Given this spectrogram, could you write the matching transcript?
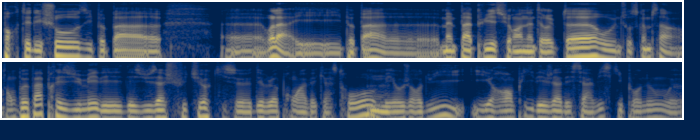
porter des choses, il ne peut pas... Euh, voilà, il, ne peut pas, euh, même pas appuyer sur un interrupteur ou une chose comme ça. Hein. On peut pas présumer des, usages futurs qui se développeront avec Astro, mm. mais aujourd'hui, il remplit déjà des services qui pour nous euh,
